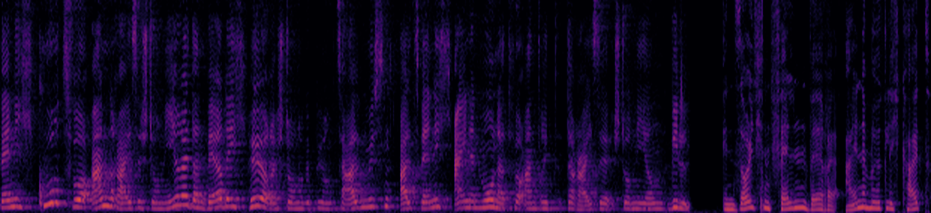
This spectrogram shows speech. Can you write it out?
wenn ich kurz vor Anreise storniere, dann werde ich höhere Stornogebühren zahlen müssen, als wenn ich einen Monat vor Antritt der Reise stornieren will. In solchen Fällen wäre eine Möglichkeit,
